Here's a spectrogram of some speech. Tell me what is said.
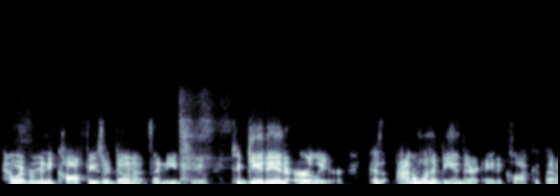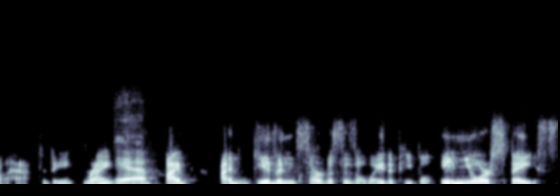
however many coffees or donuts I need to, to get in earlier. Because I don't want to be in there at eight o'clock if I don't have to be, right? Yeah. I've I've given services away to people in your space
